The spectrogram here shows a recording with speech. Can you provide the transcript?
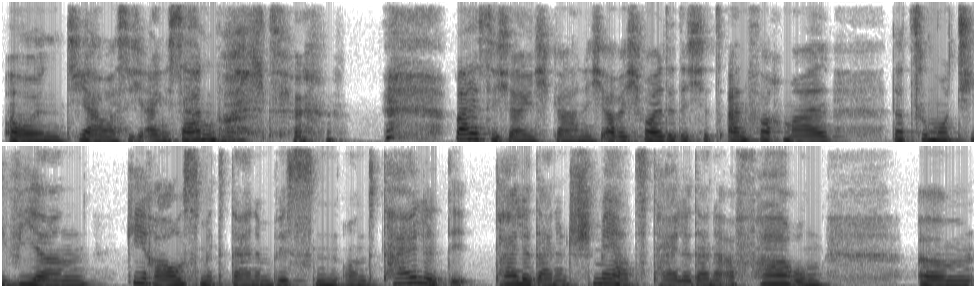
Und ja, was ich eigentlich sagen wollte, weiß ich eigentlich gar nicht, aber ich wollte dich jetzt einfach mal dazu motivieren, geh raus mit deinem Wissen und teile, teile deinen Schmerz, teile deine Erfahrung, ähm,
